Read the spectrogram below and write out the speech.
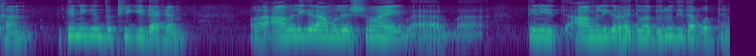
খান, তিনি কিন্তু ঠিকই দেখেন। আওয়ামী লীগের আমলের সময় তিনি আওয়ামী লীগের হয়তো বা বিরোধিতা করতেন,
